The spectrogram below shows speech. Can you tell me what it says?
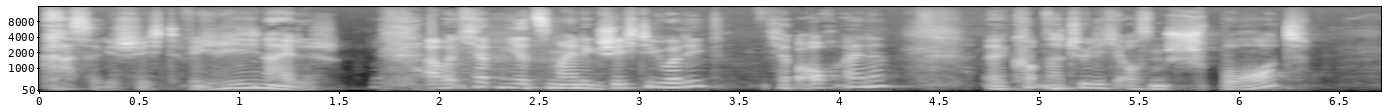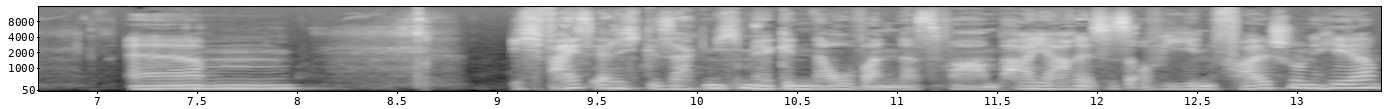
Krasse Geschichte. Bin ich richtig neidisch. Aber ich habe mir jetzt meine Geschichte überlegt. Ich habe auch eine. Äh, kommt natürlich aus dem Sport. Ähm, ich weiß ehrlich gesagt nicht mehr genau, wann das war. Ein paar Jahre ist es auf jeden Fall schon her.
